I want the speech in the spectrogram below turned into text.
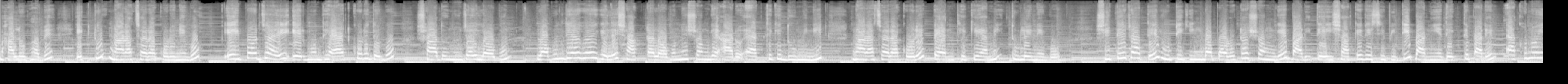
ভালোভাবে একটু নাড়াচাড়া করে নেব। এই পর্যায়ে এর মধ্যে অ্যাড করে দেব স্বাদ অনুযায়ী লবণ। লবণ দেওয়া হয়ে গেলে শাকটা লবণের সঙ্গে আরও এক থেকে দু মিনিট নাড়াচাড়া করে প্যান থেকে আমি তুলে নেব। শীতের রাতে রুটি কিংবা পরোটার সঙ্গে বাড়িতে এই শাকের রেসিপিটি বানিয়ে দেখতে পারেন। এখন ওই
